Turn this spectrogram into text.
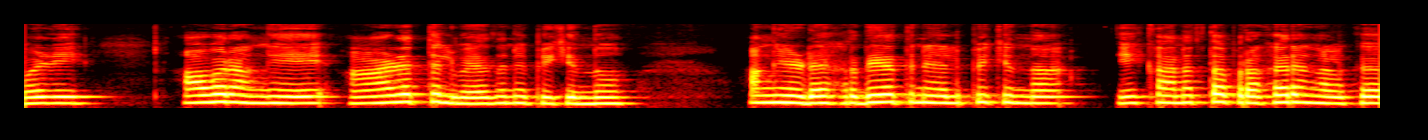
വഴി അവർ അങ്ങയെ ആഴത്തിൽ വേദനിപ്പിക്കുന്നു. അങ്ങയുടെ ഹൃദയത്തിന് ഏൽപ്പിക്കുന്ന ഈ കനത്ത പ്രഹരങ്ങൾക്ക്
